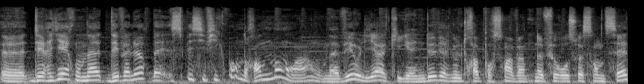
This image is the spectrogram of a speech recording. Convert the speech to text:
derrière, on a des valeurs bah, spécifiquement de rendement. Hein. On a Veolia qui gagne 2,3% à 29,67 euros.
